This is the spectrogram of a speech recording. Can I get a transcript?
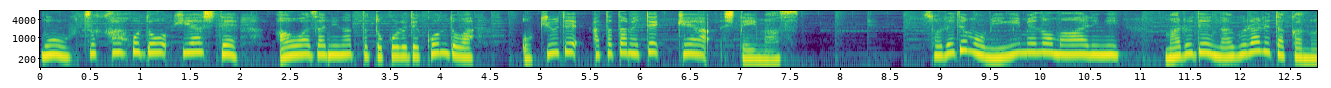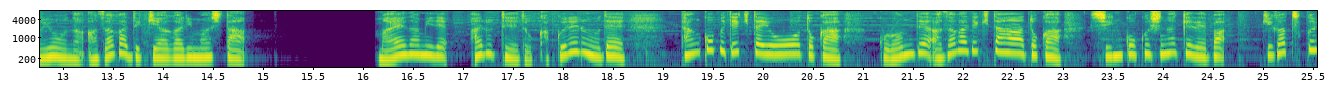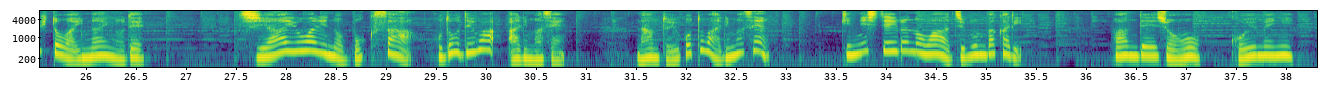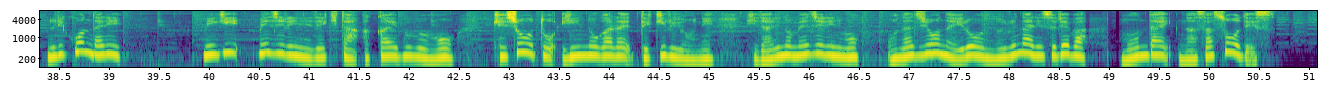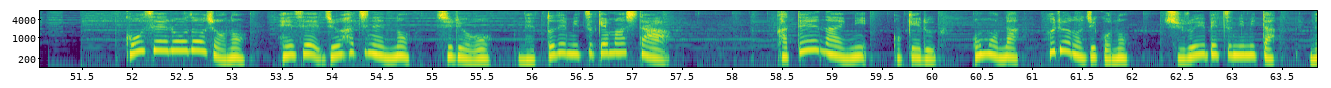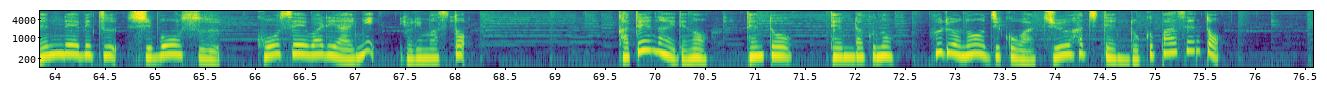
もう2日ほど冷やして青あざになったところで今度はお灸で温めてケアしています。それでも右目の周りにまるで殴られたかのようなあざが出来上がりました。前髪である程度隠れるので「単コブできたよ」とか「転んであざができた」とか申告しなければ気がつく人はいないので試合終わりのボクサーほどではありません。なんということはありません。気にしているのは自分ばかり。ファンデーションを濃いめに塗り込んだり右目尻にできた赤い部分を化粧と言い逃れできるように左の目尻にも同じような色を塗るなりすれば問題なさそうです。厚生労働省の平成18年の資料をネットで見つけました。家庭内における主な不慮の事故の種類別に見た年齢別死亡数構成割合によりますと家庭内での転倒転落の不慮の事故は18.6%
